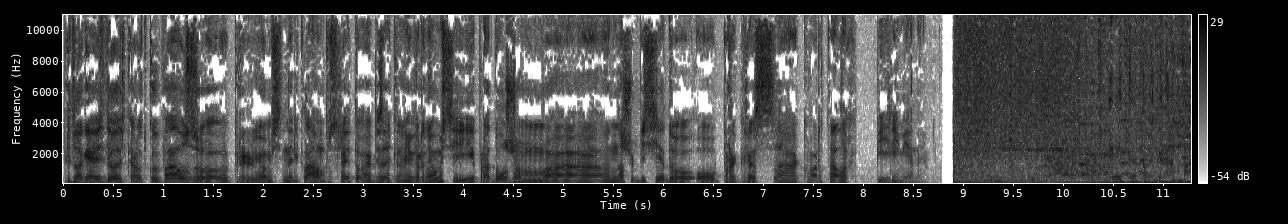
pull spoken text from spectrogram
Предлагаю сделать короткую паузу, прервемся на рекламу, после этого обязательно вернемся и продолжим а, нашу беседу о прогресс-кварталах перемены. Это программа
